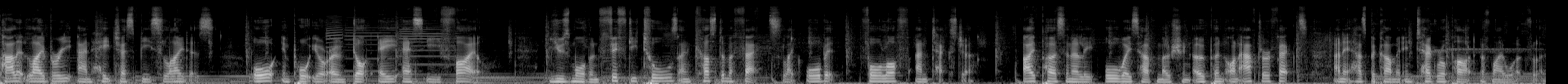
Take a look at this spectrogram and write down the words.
palette library, and HSB sliders, or import your own .ase file. Use more than 50 tools and custom effects like orbit, fall off, and texture. I personally always have Motion open on After Effects, and it has become an integral part of my workflow.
